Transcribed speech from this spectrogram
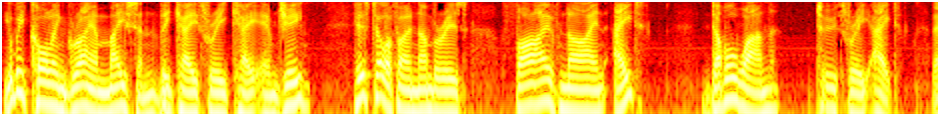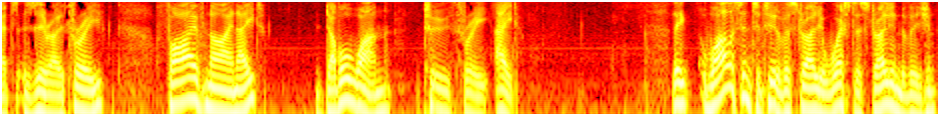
you'll be calling Graham Mason, VK3KMG. His telephone number is 598 11238. That's 03 598 238. The Wireless Institute of Australia West Australian Division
